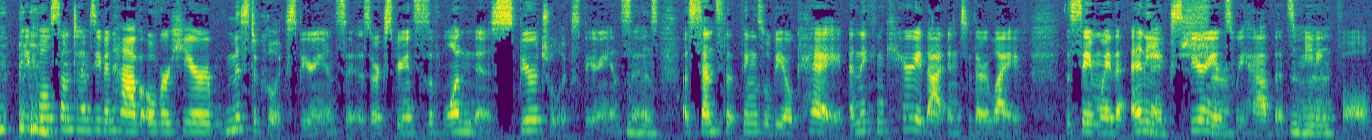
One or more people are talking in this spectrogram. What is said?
People sometimes even have over here mystical experiences or experiences of oneness, spiritual experiences, mm-hmm. a sense that things will be okay. And they can carry that into their life the same way that any experience sure. we have that's mm-hmm. meaningful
